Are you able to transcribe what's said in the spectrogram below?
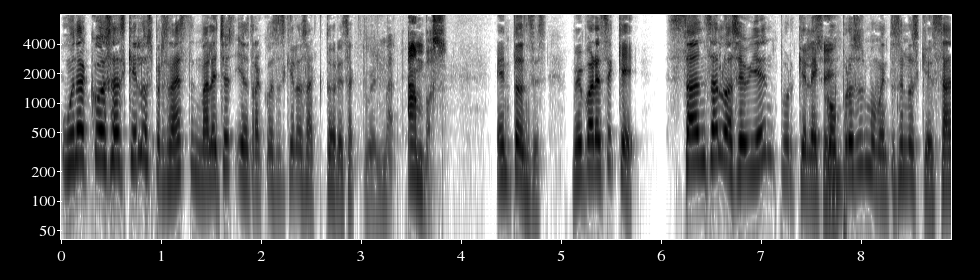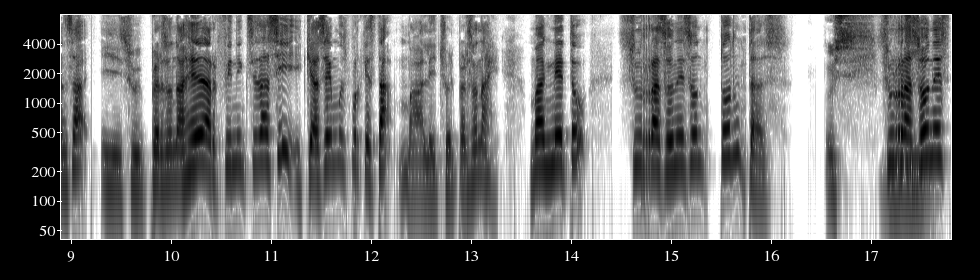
Una cosa es que los personajes estén mal hechos y otra cosa es que los actores actúen mal. Ambos. Entonces, me parece que Sansa lo hace bien porque le Sí. compro sus momentos en los que es Sansa y su personaje de Dark Phoenix es así. ¿Y qué hacemos? Porque está mal hecho el personaje. Magneto, sus razones son tontas. Uy, Sus razones,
